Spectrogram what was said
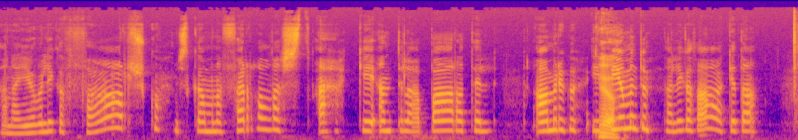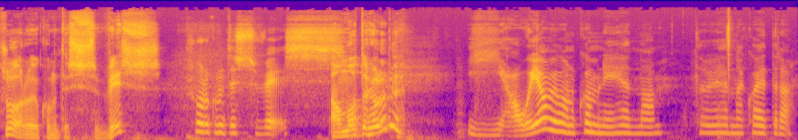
Þannig að ég var líka þar sko, mér finnst gaman að ferðast ekki endilega bara til Ameríku í Já. bíómyndum, það er líka það að geta Svo erum við komin til Sviss. Svo erum komið til Sviss. Á mótorhjólinu Já, já, við varum komin í hérna, þau hérna, hvað heitir það?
